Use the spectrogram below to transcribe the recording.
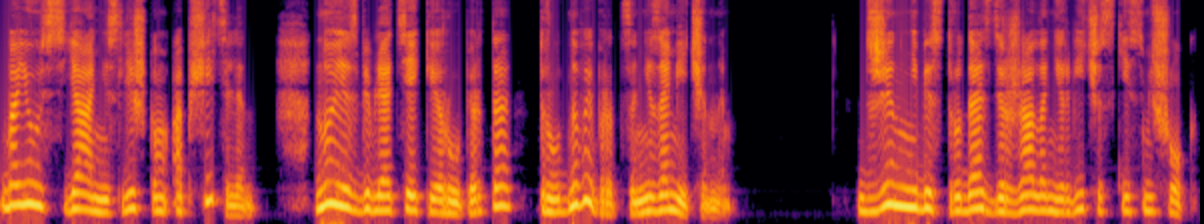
«Боюсь, я не слишком общителен, но из библиотеки Руперта трудно выбраться незамеченным». Джин не без труда сдержала нервический смешок.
